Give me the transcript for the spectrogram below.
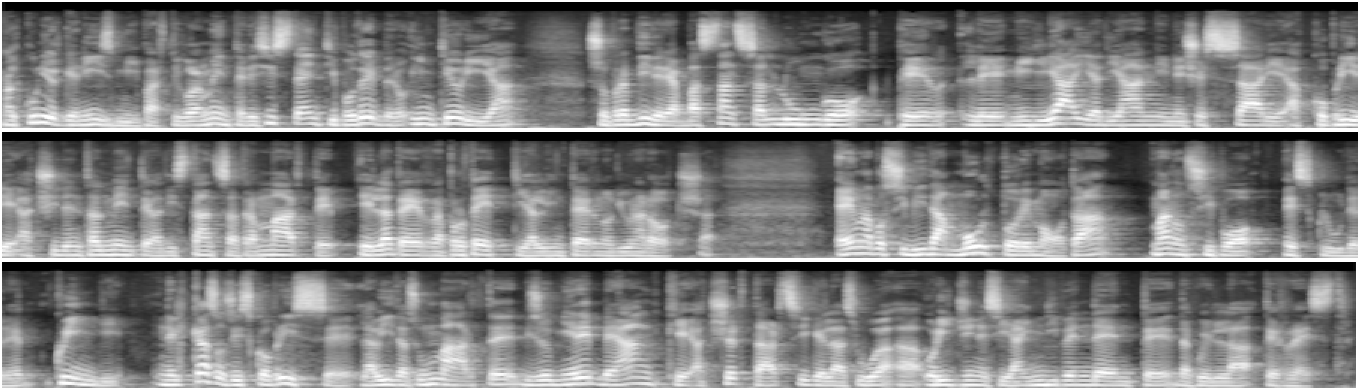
alcuni organismi particolarmente resistenti potrebbero in teoria sopravvivere abbastanza a lungo per le migliaia di anni necessarie a coprire accidentalmente la distanza tra Marte e la Terra protetti all'interno di una roccia. È una possibilità molto remota, ma non si può escludere. Quindi, nel caso si scoprisse la vita su Marte, bisognerebbe anche accertarsi che la sua origine sia indipendente da quella terrestre.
